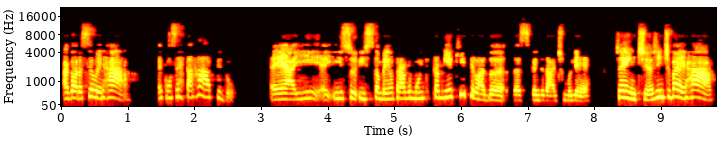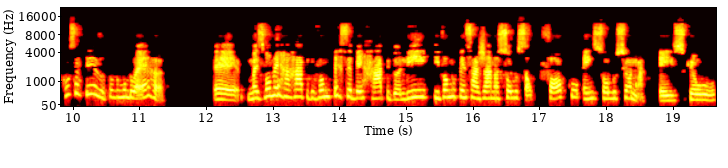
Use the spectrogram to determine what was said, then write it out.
Agora, se eu errar, é consertar rápido. É, aí, é, isso, isso também eu trago muito para minha equipe lá da, das candidatas mulher. Gente, a gente vai errar? Com certeza, todo mundo erra. É, mas vamos errar rápido, vamos perceber rápido ali e vamos pensar já na solução. Foco em solucionar. É isso que eu,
